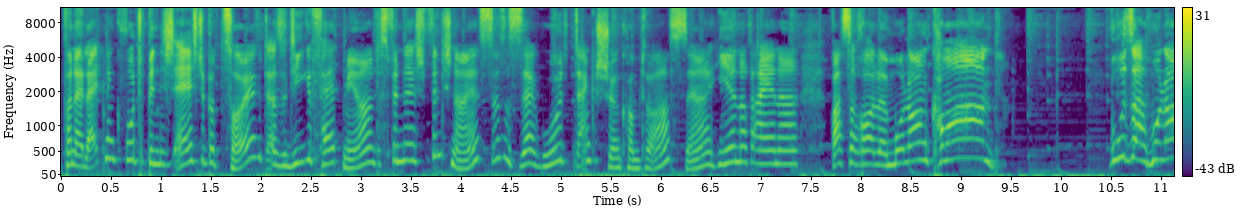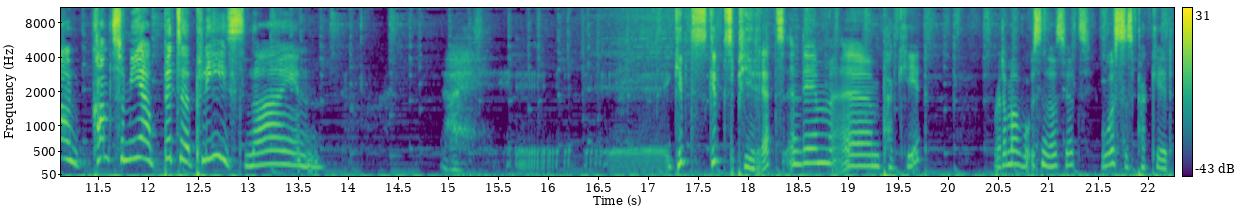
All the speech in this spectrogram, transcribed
von der Lightning-Quote bin ich echt überzeugt. Also die gefällt mir. Das finde ich, finde ich nice. Das ist sehr gut. Dankeschön, kommt aus. Ja, hier noch eine Wasserrolle. Molon, come on! Busa, Molong, komm zu mir, bitte, please. Nein. Äh, gibt's, gibt's Pirettes in dem ähm, Paket? Warte mal, wo ist denn das jetzt? Wo ist das Paket?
